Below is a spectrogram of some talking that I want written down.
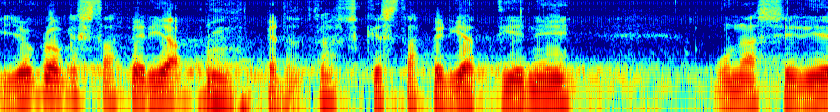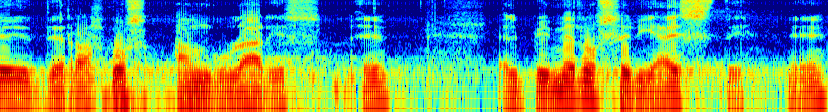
Y yo creo que esta feria, que esta feria tiene una serie de rasgos angulares. ¿eh? El primero sería este, ¿eh?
